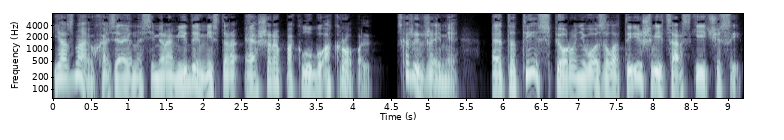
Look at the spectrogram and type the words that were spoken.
я знаю хозяина Семирамиды, мистера Эшера по клубу «Акрополь». Скажи, Джейми, это ты спер у него золотые швейцарские часы?»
